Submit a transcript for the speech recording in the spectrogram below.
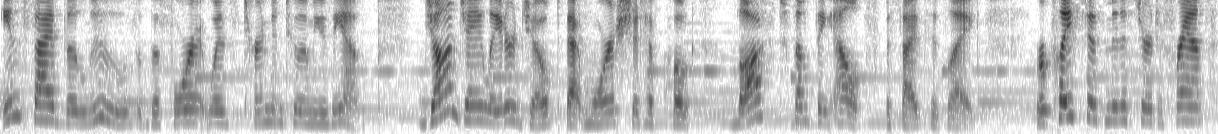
inside the Louvre before it was turned into a museum. John Jay later joked that Morris should have, quote, lost something else besides his leg. Replaced as minister to France,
